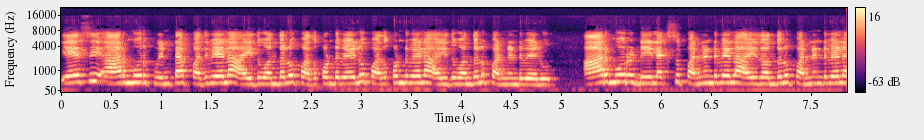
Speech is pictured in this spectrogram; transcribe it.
ఏసీ ఆర్మూర్ క్వింటా పదివేల ఐదు వందలు పదకొండు వేలు పదకొండు వేల ఐదు వందలు పన్నెండు వేలు. ఆర్మూర్ డీలక్స్ పన్నెండు వేల ఐదు వందలు పన్నెండు వేల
